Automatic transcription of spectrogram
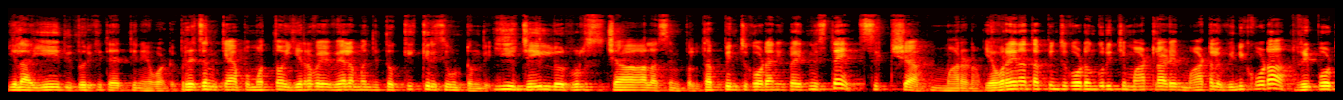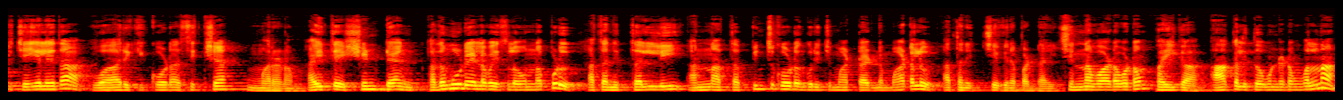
ఇలా ఏది దొరికితే తినేవాడు. ప్రిజన్ క్యాంప్ మొత్తం ఇరవై వేల మందితో కిక్కిరిసి ఉంటుంది. ఈ జైల్లో రూల్స్ చాలా సింపుల్. తప్పించుకోవడానికి ప్రయత్నిస్తే శిక్ష మరణం. ఎవరైనా తప్పించుకో తప్పించుకోవడం గురించి మాట్లాడే మాటలు విని కూడా రిపోర్ట్ చేయలేదా? వారికి కూడా శిక్ష మరణం. అయితే షిన్ డాంగ్ పదమూడేళ్ళ వయసులో ఉన్నప్పుడు అతని తల్లి అన్న తప్పించుకోవడం గురించి మాట్లాడిన మాటలు అతని చెవిన పడ్డాయి. చిన్నవాడవటం పైగా ఆకలితో ఉండటం వలన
